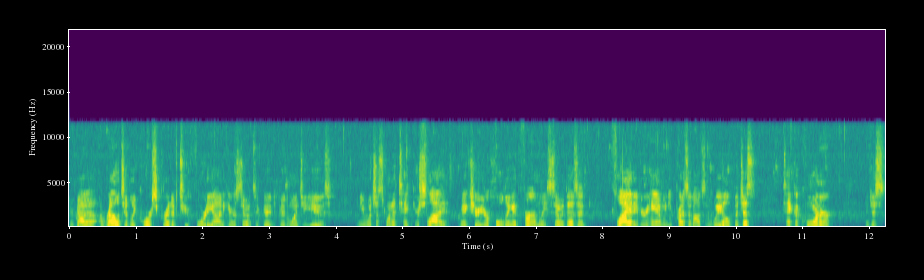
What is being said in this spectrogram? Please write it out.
We've got a, a relatively coarse grit of 240 on here, so it's a good, good one to use. And you just want to take your slide, make sure you're holding it firmly so it doesn't fly out of your hand when you press it onto the wheel, but just take a corner and just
